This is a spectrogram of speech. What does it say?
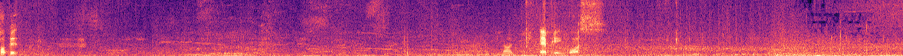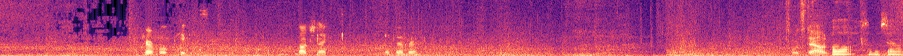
Pop it. Dodge. Epping boss. Careful of kicks. Dodge neck, if ever. Someone's down. Oh, someone's down.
